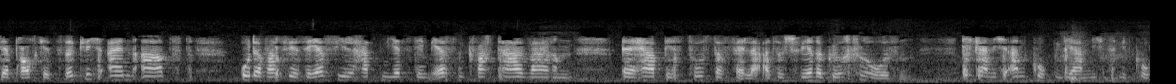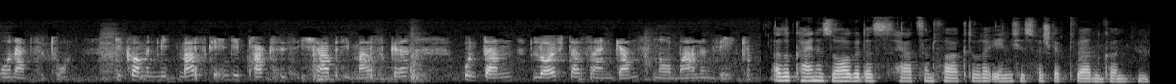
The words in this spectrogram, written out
der braucht jetzt wirklich einen Arzt oder was wir sehr viel hatten jetzt im ersten Quartal waren äh, Herpes-Toasterfälle, also schwere Gürtelrosen. Ich kann nicht angucken, die haben nichts mit Corona zu tun. Die kommen mit Maske in die Praxis, ich habe die Maske und dann läuft das seinen ganz normalen Weg. Also keine Sorge, dass Herzinfarkte oder ähnliches verschleppt werden könnten.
